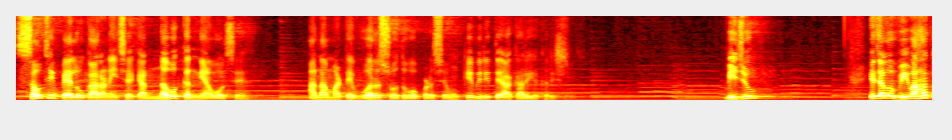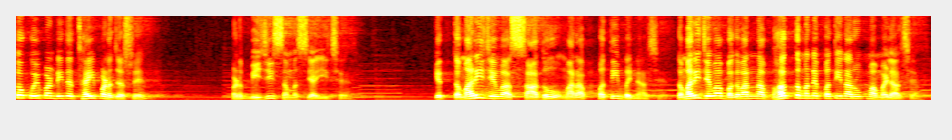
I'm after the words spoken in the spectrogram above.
સૌથી પહેલું કારણ એ છે કે આ નવ કન્યાઓ છે, આના માટે વર શોધવો પડશે. હું કેવી રીતે આ કાર્ય કરીશ? બીજું, કે ચાલો વિવાહ તો કોઈ પણ રીતે થઈ પણ જશે, પણ બીજી સમસ્યા એ છે કે તમારી જેવા સાધુ મારા પતિ બન્યા છે. તમારી જેવા ભગવાનના ભક્ત મને પતિના રૂપમાં મળ્યા છે.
